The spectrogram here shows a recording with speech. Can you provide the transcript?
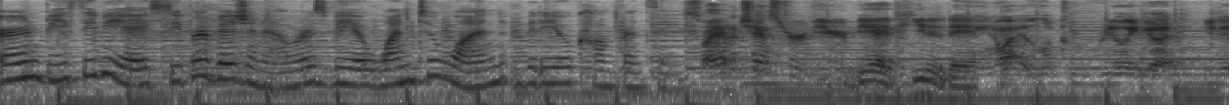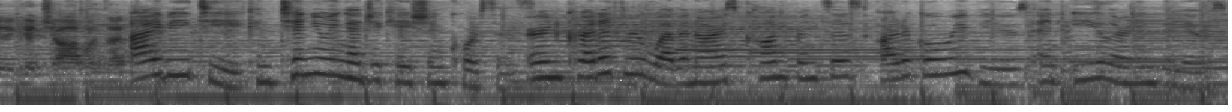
Earn BCBA supervision hours via one to one video conferencing. So I had a chance to review your BIP today. You know what? It looked really good. You did a good job with it. IBT continuing education courses. Earn credit through webinars, conferences, article reviews, and e learning videos.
